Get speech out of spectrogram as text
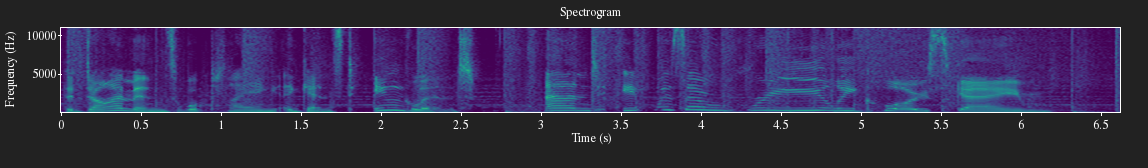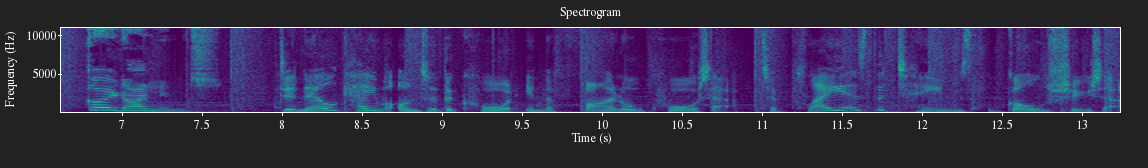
The Diamonds were playing against England, and it was a really close game. Go Diamonds. Donnell came onto the court in the final quarter to play as the team's goal shooter.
